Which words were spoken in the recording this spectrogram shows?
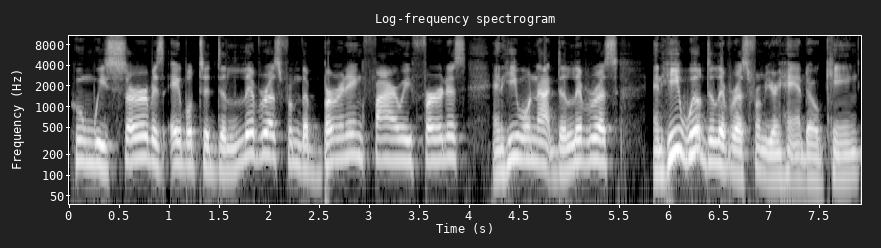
whom we serve, is able to deliver us from the burning fiery furnace, and he will not deliver us and he will deliver us from your hand, O king.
